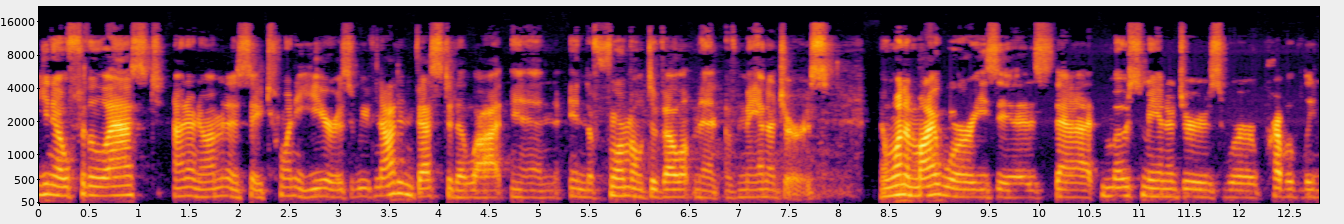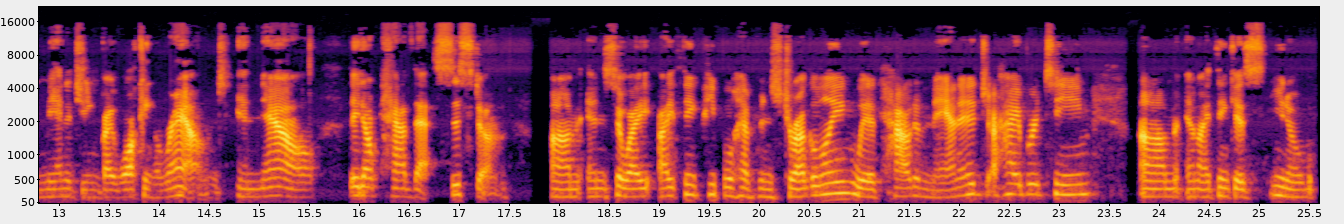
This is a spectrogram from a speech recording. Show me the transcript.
you know, for the last I don't know, I'm going to say 20 years, we've not invested a lot in in the formal development of managers. And one of my worries is that most managers were probably managing by walking around, and now they don't have that system. Um, and so I, I think people have been struggling with how to manage a hybrid team um, and I think as you know,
